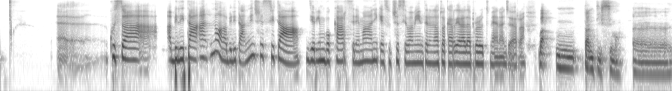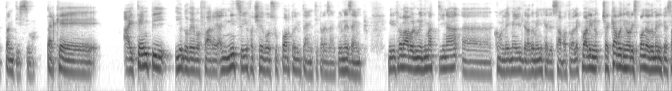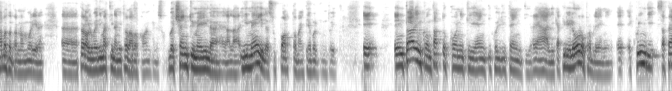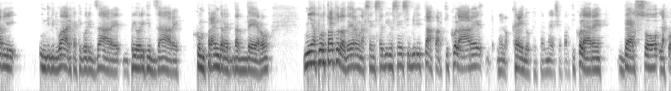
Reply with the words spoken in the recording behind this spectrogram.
eh, questa abilità, ah, non abilità, necessità di rimboccarsi le maniche successivamente nella tua carriera da product manager? Ma mh, mm, tantissimo, eh, tantissimo, perché ai tempi io dovevo fare, all'inizio io facevo il supporto agli utenti, per esempio, un esempio mi ritrovavo lunedì mattina eh, con le email della domenica e del sabato, alle quali no, cercavo di non rispondere la domenica e il sabato per non morire, eh, però lunedì mattina mi trovavo con so, 200 email, eh, alla, l'email supporto mytable.it e entrare in contatto con i clienti, con gli utenti reali, capire i loro problemi e, e quindi saperli individuare, categorizzare, prioritizzare, comprendere davvero, mi ha portato ad avere una sensibilità particolare, almeno credo che per me sia particolare, verso la,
